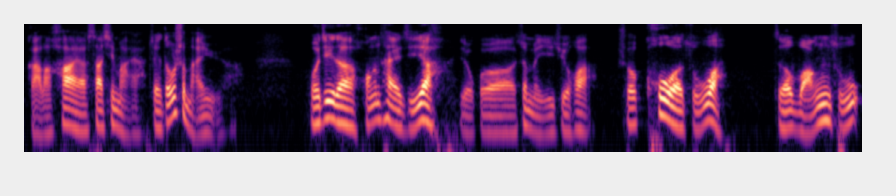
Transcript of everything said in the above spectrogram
嘎拉哈呀、萨其马呀，这都是满语啊。我记得皇太极啊有过这么一句话，说扩族啊则亡族，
